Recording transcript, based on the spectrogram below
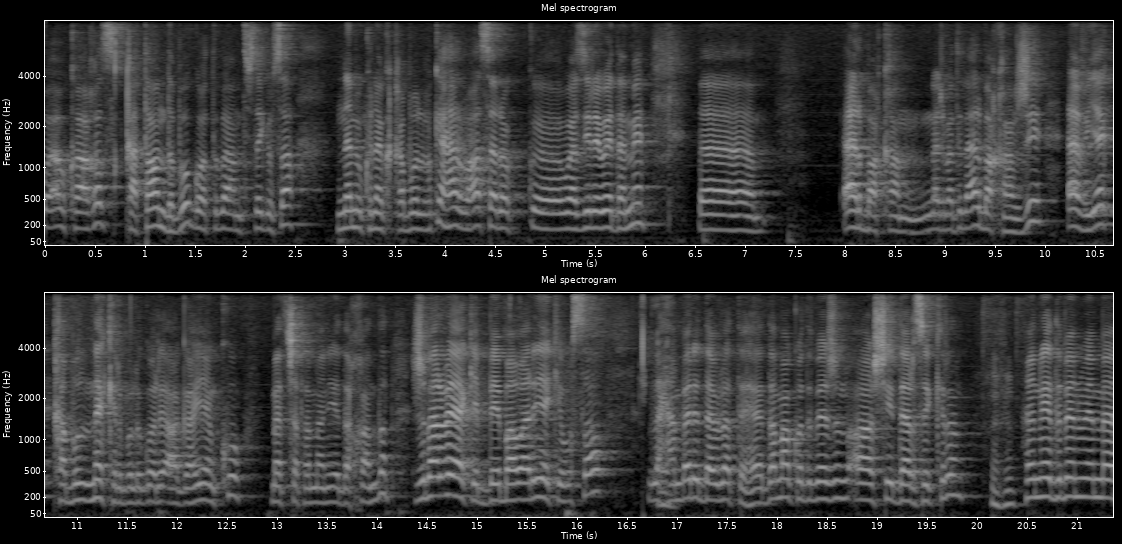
و او کاغذ قطان بو گوت به امتشت گوسا نمیکنه قبول بکه هر وها سر وزیر ودمه Erbakan, Necmettin Erbakanji evyek kabul nekir bulu gori agahiyen ku met çapemeniye de xandın. Jiber veyeki bebavariye ki usa لە هەمبەری دەولەتە هەیە دەما کۆ دەبێژن ئاشی دەرزیکردن هەنێ دەبێن وێمە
